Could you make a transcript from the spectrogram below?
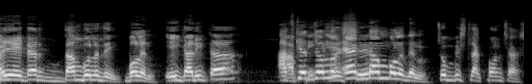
ভাই এটার দাম বলে দেই। বলেন। এই গাড়িটা আজকের জন্য এক দাম বলে দেন। চব্বিশ লাখ পঞ্চাশ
